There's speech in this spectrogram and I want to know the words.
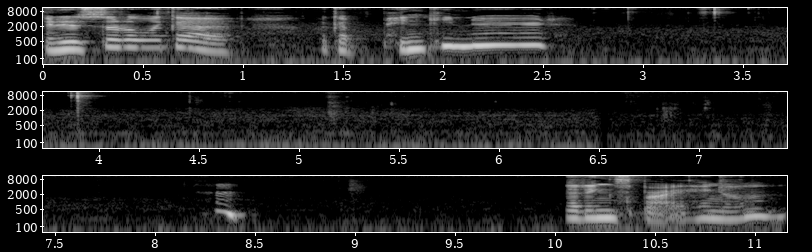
It is sort of like a like a pinky nude. Hmm. Setting spray, hang on.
